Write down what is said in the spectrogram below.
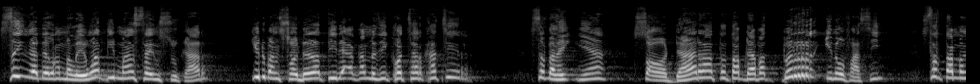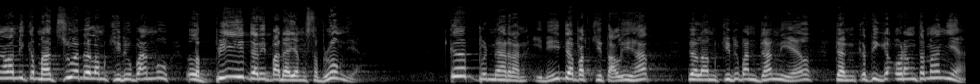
Sehingga dalam melewati masa yang sukar, kehidupan saudara tidak akan menjadi kocar kacir. Sebaliknya, saudara tetap dapat berinovasi serta mengalami kemajuan dalam kehidupanmu lebih daripada yang sebelumnya. Kebenaran ini dapat kita lihat dalam kehidupan Daniel dan ketiga orang temannya,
